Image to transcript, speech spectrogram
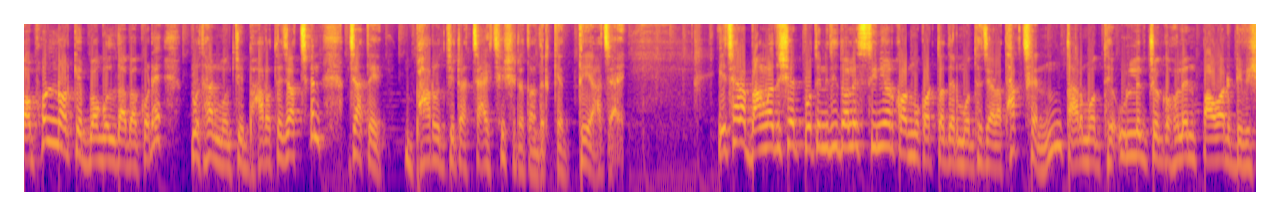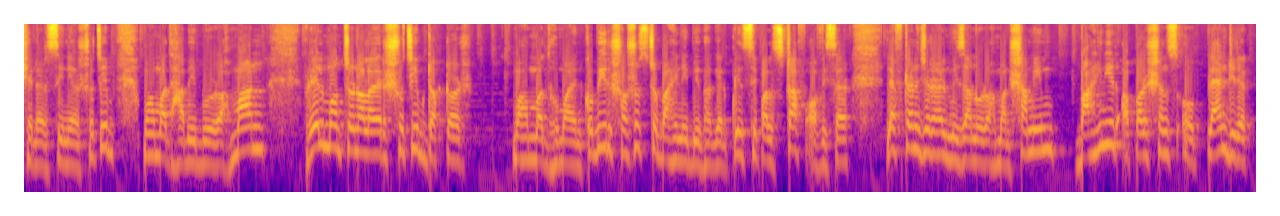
গভর্নরকে বগল দাবা করে প্রধানমন্ত্রী ভারতে যাচ্ছেন যাতে ভারত যেটা চাইছে সেটা তাদেরকে দেয়া যায়। এছাড়া বাংলাদেশের প্রতিনিধি দলের সিনিয়র কর্মকর্তাদের মধ্যে যারা থাকছেন, তার মধ্যে উল্লেখযোগ্য হলেন পাওয়ার ডিভিশনের সিনিয়র সচিব মোহাম্মদ হাবিবুর রহমান, রেল মন্ত্রণালয়ের সচিব ডক্টর মোহাম্মদ হুমায়ুন কবির, সশস্ত্র বাহিনী বিভাগের principal staff officer lieutenant general Mizanur Rahman Shamim, বাহিনীর অপারেশনস ও প্ল্যান ডিরেক্ট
